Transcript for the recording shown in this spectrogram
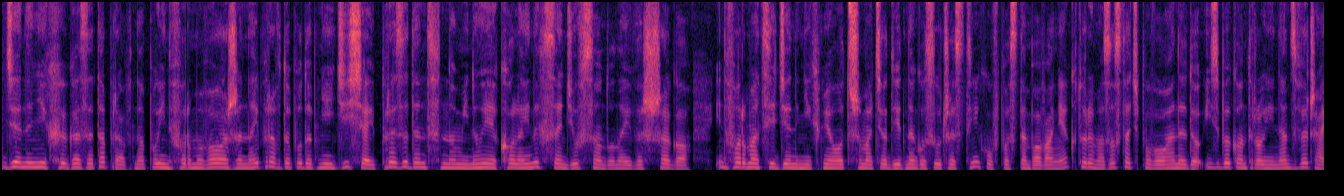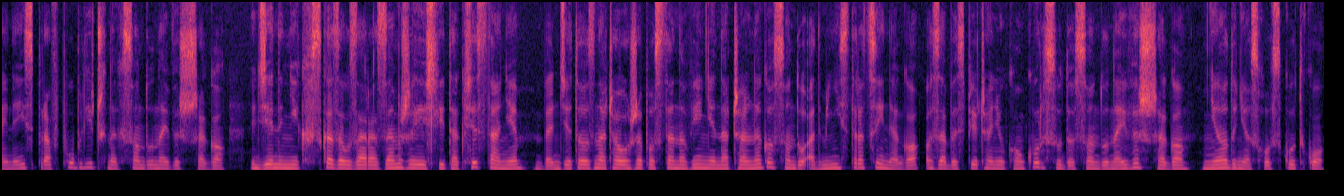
Dziennik Gazeta Prawna poinformowała, że najprawdopodobniej dzisiaj prezydent nominuje kolejnych sędziów Sądu Najwyższego. Informację dziennik miał otrzymać od jednego z uczestników postępowania, który ma zostać powołany do Izby Kontroli Nadzwyczajnej Spraw Publicznych Sądu Najwyższego. Dziennik wskazał zarazem, że jeśli tak się stanie, będzie to oznaczało, że postanowienie Naczelnego Sądu Administracyjnego o zabezpieczeniu konkursu do Sądu Najwyższego nie odniosło skutku.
